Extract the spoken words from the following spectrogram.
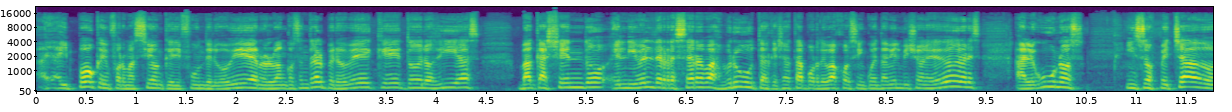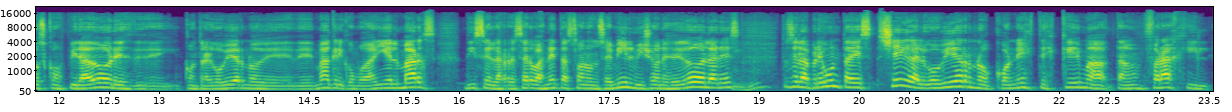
hay, poca información que difunde el gobierno, el Banco Central, pero ve que todos los días va cayendo el nivel de reservas brutas, que ya está por debajo de 50 mil millones de dólares. Algunos insospechados conspiradores contra el gobierno de, Macri, como Daniel Marx, dicen las reservas netas son 11 mil millones de dólares. Entonces la pregunta es, ¿llega el gobierno con este esquema tan frágil?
